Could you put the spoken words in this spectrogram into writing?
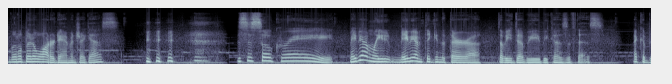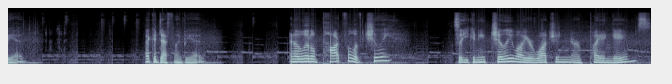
a little bit of water damage, I guess. this is so great. Maybe I'm maybe I'm thinking that they're uh, WWE because of this. That could be it. That could definitely be it. And a little pot full of chili. So you can eat chili while you're watching or playing games?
